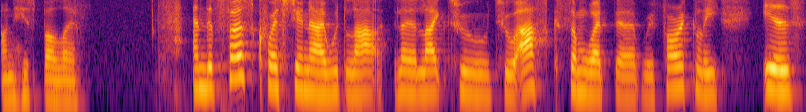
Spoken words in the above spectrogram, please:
on Hezbollah. And the first question I would la- like to, to ask somewhat uh, rhetorically is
